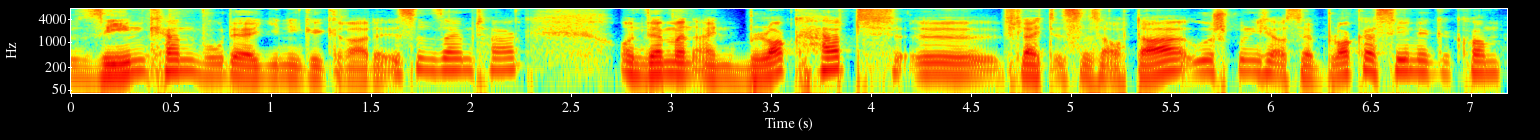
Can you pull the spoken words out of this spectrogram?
sehen kann, wo derjenige gerade ist in seinem Tag. Und wenn man einen Blog hat, äh, vielleicht ist es auch da ursprünglich aus der Blogger-Szene gekommen,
